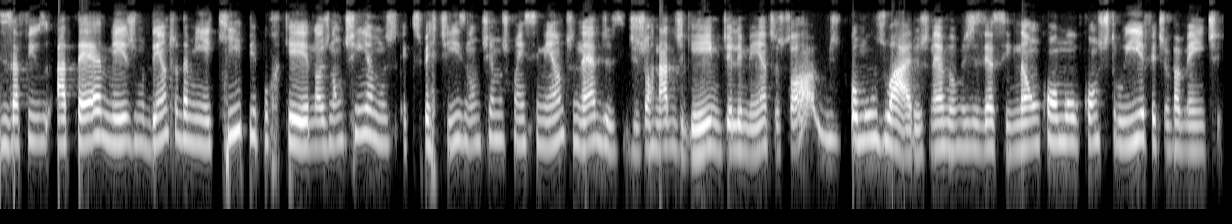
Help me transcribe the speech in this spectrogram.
desafios até mesmo dentro da minha equipe, porque nós não tínhamos expertise, não tínhamos conhecimento né, de, de jornada de game, de elementos, só como usuários, né, vamos dizer assim, não como construir efetivamente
